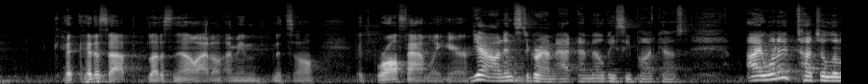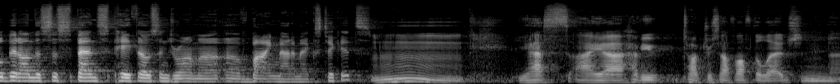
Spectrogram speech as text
hit, hit us up. Let us know. I don't. I mean, it's all. It's, we're all family here. Yeah, on Instagram at MLVC Podcast. I want to touch a little bit on the suspense, pathos, and drama of buying Madam X tickets. Mm. Yes, I uh, have you talked yourself off the ledge and uh,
